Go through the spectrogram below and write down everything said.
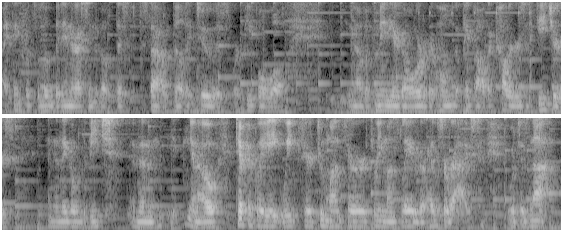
I think what's a little bit interesting about this style of building too is where people will, you know, they'll come in here, they'll order their home, they'll pick all the colors and features, and then they go to the beach and then, you know, typically eight weeks or two months or three months later, their house arrives, which is not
